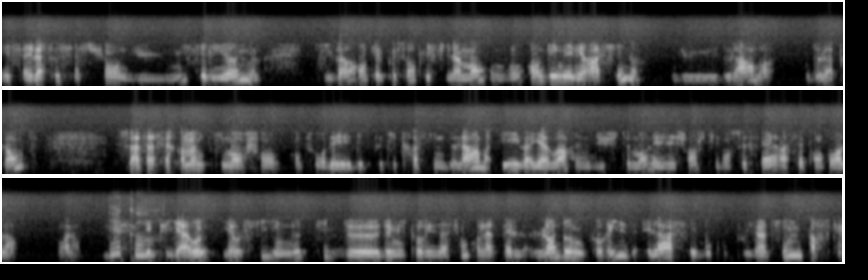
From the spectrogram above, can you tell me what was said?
et c'est l'association du mycélium qui va, en quelque sorte, les filaments vont engainer les racines du, de l'arbre ou de la plante. Ça va faire comme un petit manchon autour des, des petites racines de l'arbre, et il va y avoir euh, justement les échanges qui vont se faire à cet endroit-là. Voilà. D'accord. Et puis il y a, au- il y a aussi une autre type de, de mycorhisation qu'on appelle l'endomycorhize. Et là, c'est beaucoup plus intime parce que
